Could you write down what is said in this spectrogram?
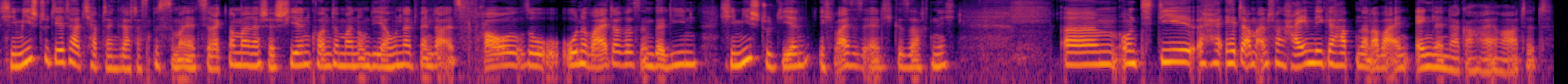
Chemie studiert hat. Ich habe dann gedacht, das müsste man jetzt direkt nochmal recherchieren. Konnte man um die Jahrhundertwende als Frau so ohne weiteres in Berlin Chemie studieren? Ich weiß es ehrlich gesagt nicht. Ähm, und die hätte am Anfang Heimweh gehabt und dann aber einen Engländer geheiratet.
